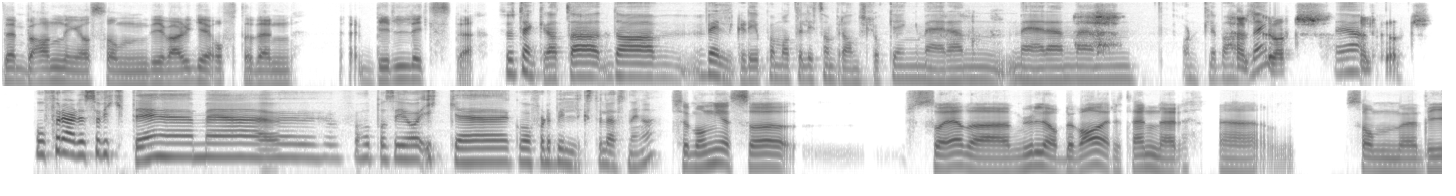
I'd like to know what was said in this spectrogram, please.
den behandlinga som de velger, ofte den billigste. Så du tenker at da, da velger de på en måte litt sånn brannslukking mer enn mer enn en ordentlig behandling? Helt klart. Ja. Helt klart. Hvorfor er det så viktig med holdt på å si, å ikke gå for det billigste løsninga? For mange så, så er det mulig å bevare tenner eh, som de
